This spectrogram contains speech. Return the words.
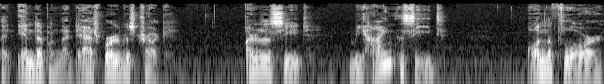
that end up on the dashboard of his truck, under the seat, behind the seat, on the floor,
